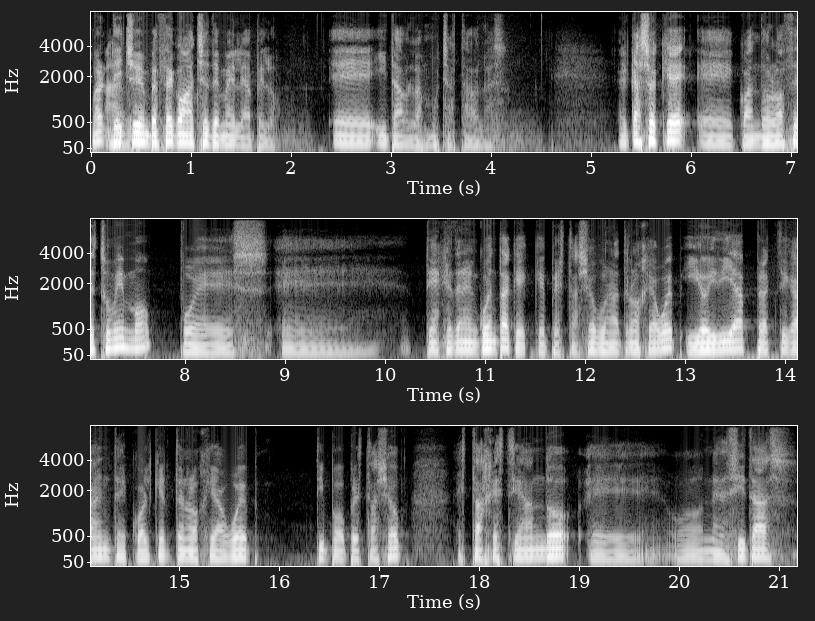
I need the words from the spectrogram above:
Bueno, de ah, hecho yo empecé con HTML a pelo. Eh, y tablas, muchas tablas. El caso es que eh, cuando lo haces tú mismo, pues eh, tienes que tener en cuenta que, que PrestaShop es una tecnología web y hoy día prácticamente cualquier tecnología web tipo PrestaShop está gestionando eh, o necesitas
